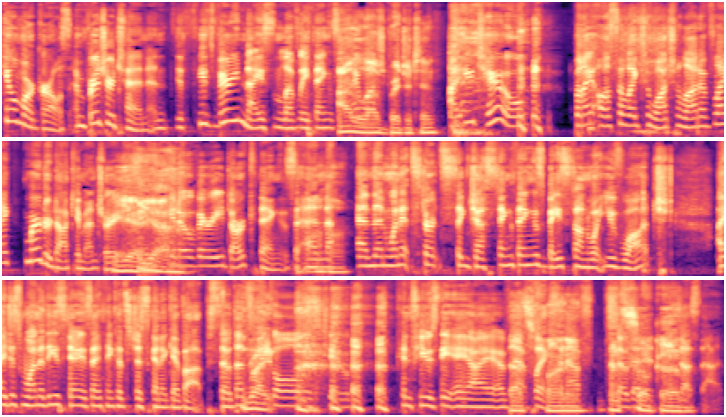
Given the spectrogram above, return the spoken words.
Gilmore Girls and Bridgerton and these very nice and lovely things. I And love watch Bridgerton. I do too. but I also like to watch a lot of like murder documentaries. Yeah, yeah. You know, very dark things. And Uh-huh. and then when it starts suggesting things based on what you've watched, I just one of these days I think it's just going to give up. So that's Right. my goal is to confuse the AI of That's Netflix funny. enough so that so it, good. it does that.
